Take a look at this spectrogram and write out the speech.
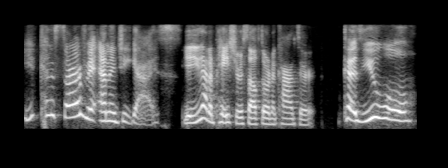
you conserve your energy, guys, Yeah, you got to pace yourself during a concert. because you will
